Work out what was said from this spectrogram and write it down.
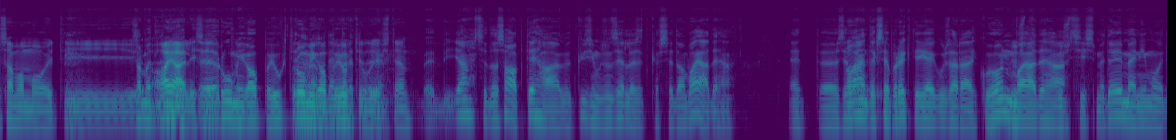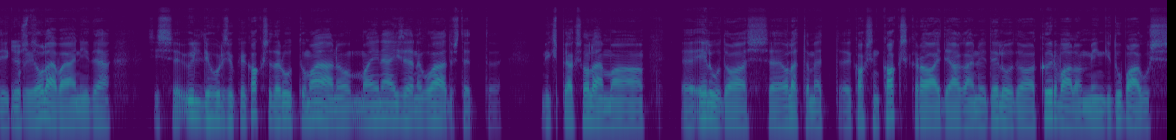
samamoodi ajaliselt. ruumikaupa juhtida. ruumikaupa juhtida just, jah. jah, seda saab teha, aga küsimus on selles, et kas seda on vaja teha. et äh, see lahendatakse projekti käigus ära, et kui on just, vaja teha, siis me teeme niimoodi, kui ei ole vaja nii teha, siis üldjuhul niisugune kakssada ruutu maja, no ma ei näe ise nagu vajadust, et äh, miks peaks olema äh, elutoas, oletame, et kakskümmend kaks kraadi, aga nüüd elutoa kõrval on mingi tuba, kus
